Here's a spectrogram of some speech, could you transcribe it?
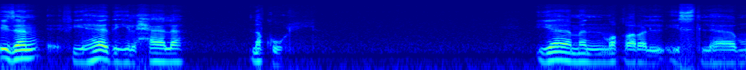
إذا في هذه الحالة نقول يا من وقر الإسلام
